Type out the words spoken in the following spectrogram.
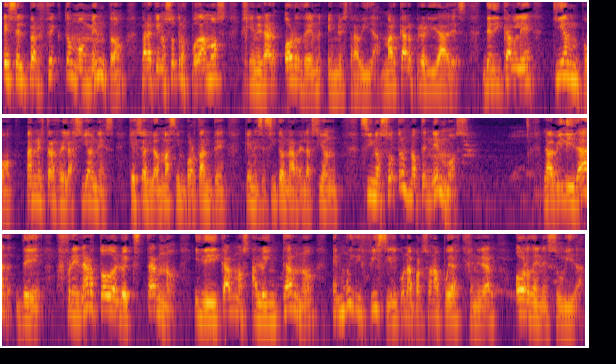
Es el perfecto momento para que nosotros podamos generar orden en nuestra vida, marcar prioridades, dedicarle tiempo a nuestras relaciones, que eso es lo más importante que necesita una relación. Si nosotros no tenemos la habilidad de frenar todo lo externo y dedicarnos a lo interno, es muy difícil que una persona pueda generar orden en su vida.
